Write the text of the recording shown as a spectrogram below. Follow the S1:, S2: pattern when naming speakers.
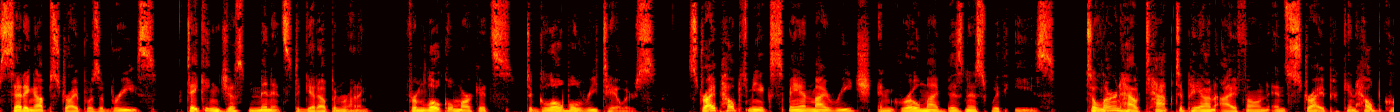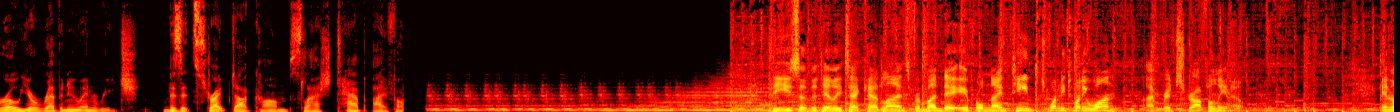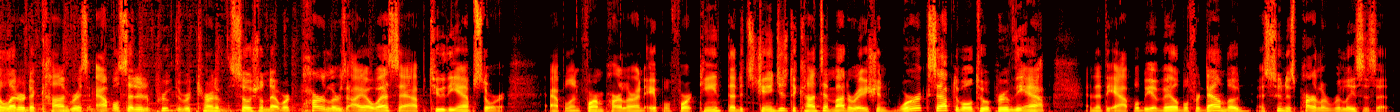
S1: Setting up Stripe was a breeze, taking just minutes to get up and running. From local markets to global retailers, Stripe helped me expand my reach and grow my business with ease. To learn how Tap to Pay on iPhone and Stripe can help grow your revenue and reach, visit stripe.com slash tap iPhone.
S2: These are the Daily Tech headlines for Monday, April 19th, 2021. I'm Rich Stroffolino. In a letter to Congress, Apple said it approved the return of the social network Parler's iOS app to the App Store. Apple informed Parler on April 14th that its changes to content moderation were acceptable to approve the app, and that the app will be available for download as soon as Parler releases it.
